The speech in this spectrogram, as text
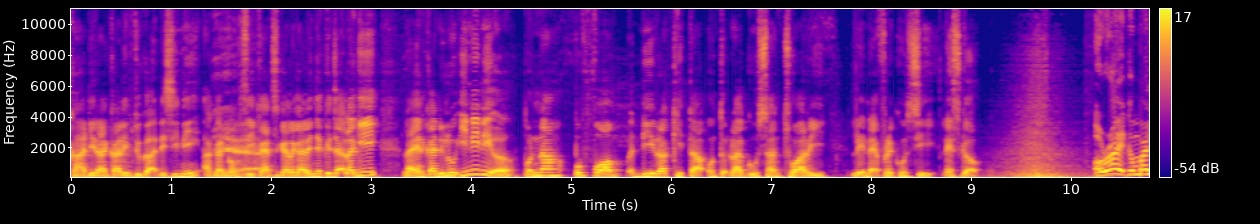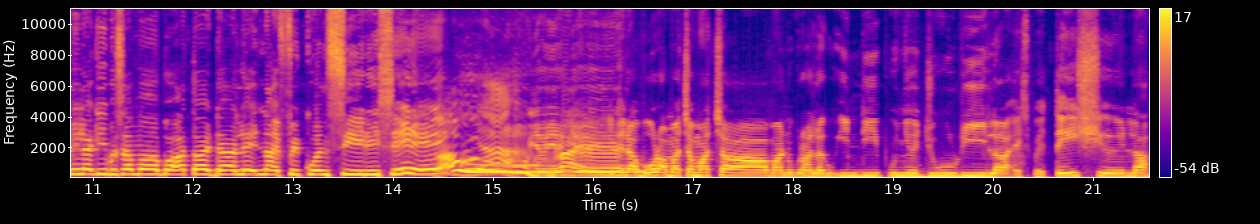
Kehadiran Khalif juga di sini Akan yeah. Kongsikan segala-galanya. Kejap lagi Layankan dulu. Ini dia Pernah perform Di Rakita Untuk lagu Sanctuary Late Night Frekuensi Let's go Alright, kembali lagi bersama Bob Atai dan Late Night Frequency di sini. Oh, ya, ya, Alright, ya. Kita dah borak macam-macam anugerah lagu indie punya juri lah, expectation lah,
